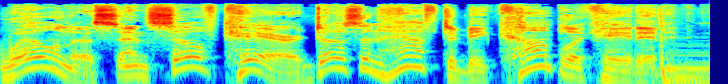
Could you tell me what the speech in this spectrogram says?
Wellness and self care doesn't have to be complicated.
